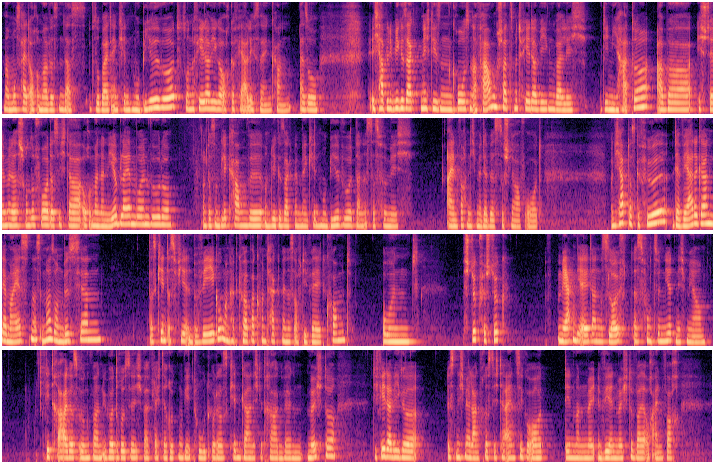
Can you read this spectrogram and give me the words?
Man muss halt auch immer wissen, dass sobald ein Kind mobil wird, so eine Federwiege auch gefährlich sein kann. Also ich habe, wie gesagt, nicht diesen großen Erfahrungsschatz mit Federwiegen, weil ich die nie hatte. Aber ich stelle mir das schon so vor, dass ich da auch immer in der Nähe bleiben wollen würde und das im Blick haben will. Und wie gesagt, wenn mein Kind mobil wird, dann ist das für mich einfach nicht mehr der beste Schlafort. Und ich habe das Gefühl, der Werdegang der meisten ist immer so ein bisschen, das Kind ist viel in Bewegung und hat Körperkontakt, wenn es auf die Welt kommt. Und Stück für Stück merken die Eltern, das läuft, das funktioniert nicht mehr. Die Trage ist irgendwann überdrüssig, weil vielleicht der Rücken weh tut oder das Kind gar nicht getragen werden möchte. Die Federwiege ist nicht mehr langfristig der einzige Ort, den man wählen möchte, weil auch einfach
